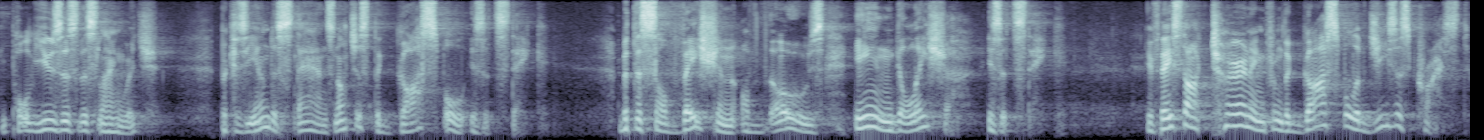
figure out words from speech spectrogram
And Paul uses this language because he understands not just the gospel is at stake, but the salvation of those in Galatia is at stake. If they start turning from the gospel of Jesus Christ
